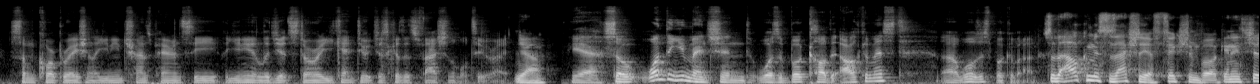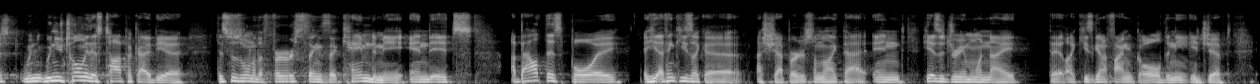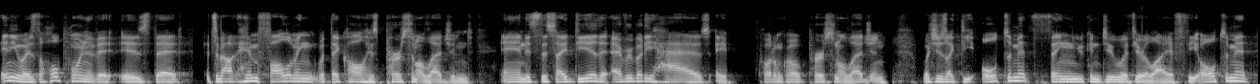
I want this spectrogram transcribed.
some corporation. Like you need transparency. you need a legit story. You can't do it just because it's fashionable too, right? Yeah. Yeah. So one thing you mentioned was a book called The Alchemist. Uh, what was this book about? So The Alchemist is actually a fiction book, and it's just when when you told me this topic idea, this was one of the first things that came to me, and it's about this boy. He, I think he's like a, a shepherd or something like that, and he has a dream one night that like he's gonna find gold in Egypt. Anyways, the whole point of it is that it's about him following what they call his personal legend, and it's this idea that everybody has a quote unquote personal legend, which is like the ultimate thing you can do with your life, the ultimate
